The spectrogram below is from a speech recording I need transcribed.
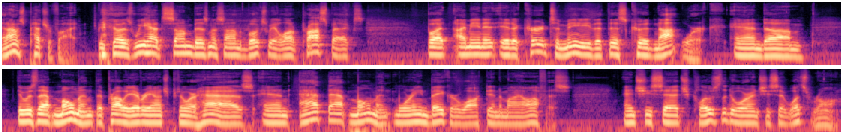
and I was petrified because we had some business on the books, we had a lot of prospects, but I mean, it, it occurred to me that this could not work. And um, there was that moment that probably every entrepreneur has. And at that moment, Maureen Baker walked into my office and she said, she closed the door and she said, What's wrong?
